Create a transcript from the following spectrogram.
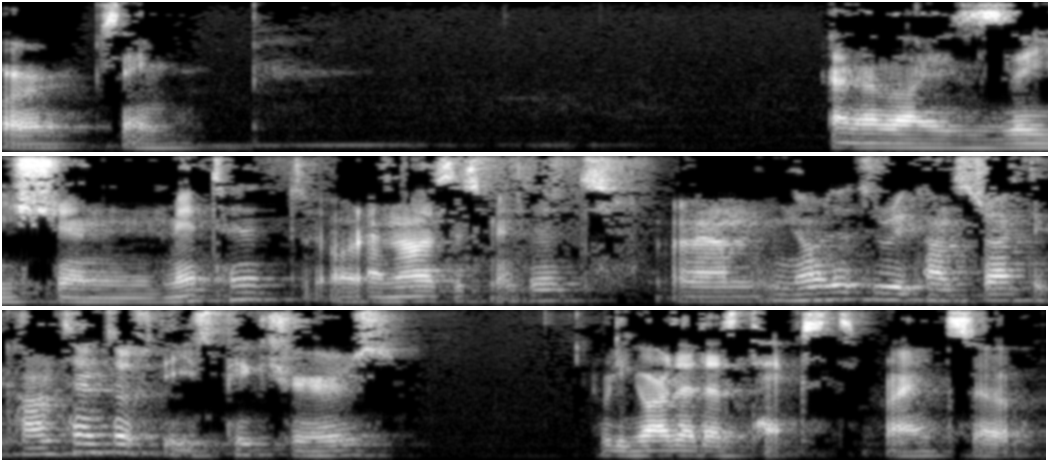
or same analyzation method or analysis method um, in order to reconstruct the content of these pictures regarded as text, right? So,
